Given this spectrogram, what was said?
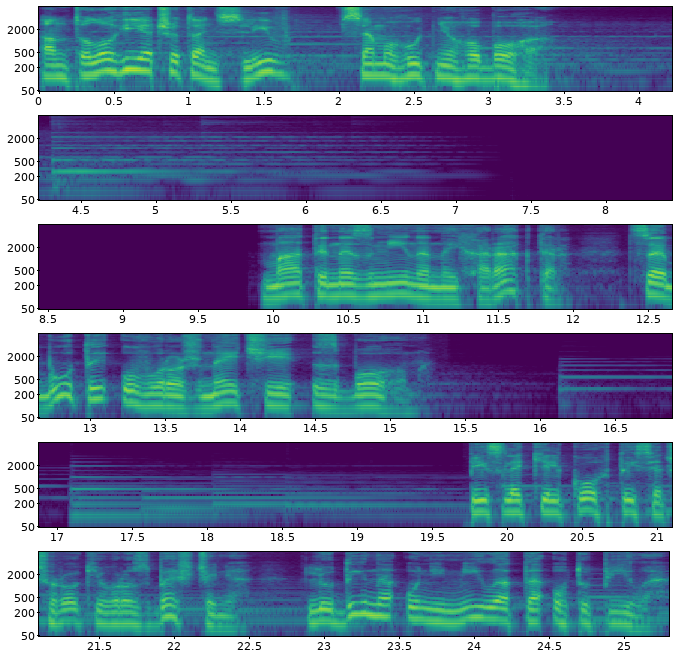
Антологія читань слів Всемогутнього Бога. Мати незмінений характер це бути у ворожнечі з Богом. Після кількох тисяч років розбещення людина оніміла та отупіла.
